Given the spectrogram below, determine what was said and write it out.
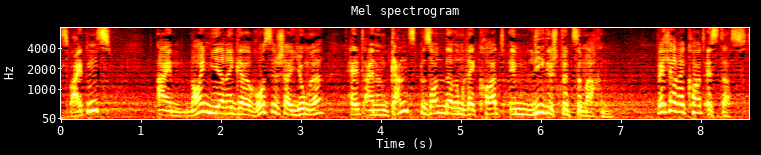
zweitens, ein neunjähriger russischer Junge hält einen ganz besonderen Rekord im Liegestütze machen. Welcher Rekord ist das?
